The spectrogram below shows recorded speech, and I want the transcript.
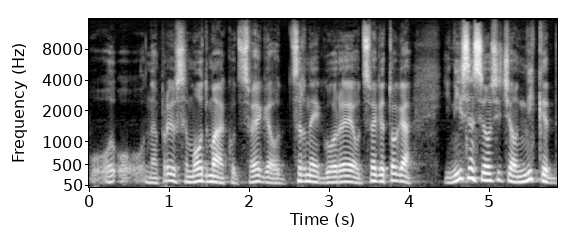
o, o, napravio sam odmak od svega, od Crne Gore, od svega toga i nisam se osjećao nikad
